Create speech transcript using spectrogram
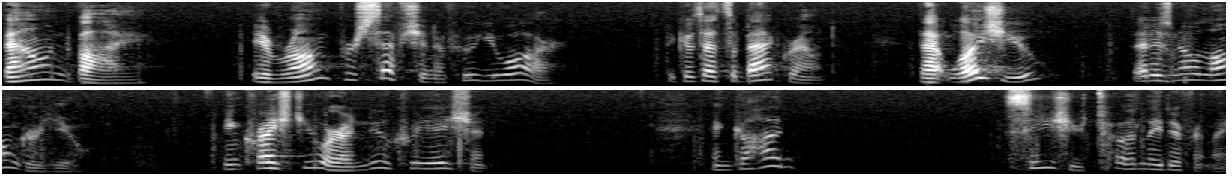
bound by a wrong perception of who you are. Because that's the background. That was you, that is no longer you. In Christ, you are a new creation. And God sees you totally differently.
